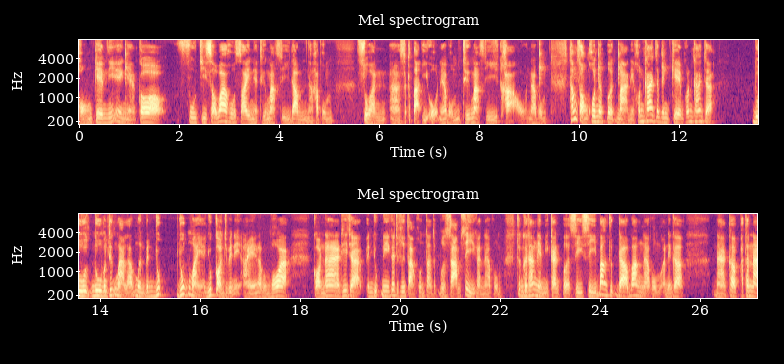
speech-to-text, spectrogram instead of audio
ของเกมนี้เองเนี่ยก็ฟูจิซาวะโฮไซเนี่ยถือหมากสีดำนะครับผม ส่วนสกตะอีโอเนี่ยครับผมถือหมากสีขาวนะครับผมทั้งสองคนเนี่ยเปิดหมากเนี่ยค่อนข้างจะเป็นเกมค่อนข้างจะดูดูบันทึกหมากแล้วเหมือนเป็นยุคยุคใหม่อะยุคก่อนจะเป็น AI นะครับผมเพราะว่าก่อนหน้าที่จะเป็นยุคนี้ก็จะคือต่างคนต่างจะเปิด 3 4 กันนะครับผมจนกระทั่งเนี่ยมีการเปิด 4 4 บ้างจุดดาวบ้างนะครับผมอันนี้ก็นะก็พัฒนา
